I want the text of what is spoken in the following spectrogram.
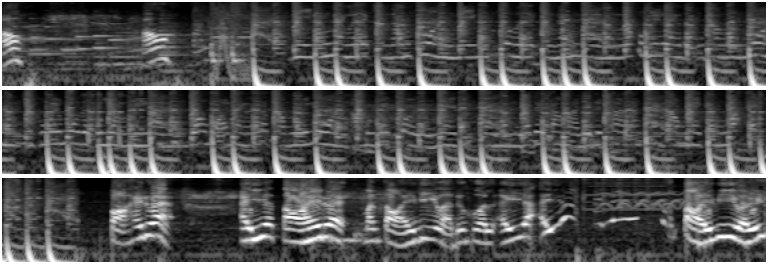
เอ้า เอ้า ให้ด้วย ไอ้เหี้ยต่อให้ด้วย มันต่อให้พี่ว่ะทุกคน ไอ้เหี้ยไอ้เหี้ยไอ้ยมันต่อให้พี่ว่ะเฮ้ย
